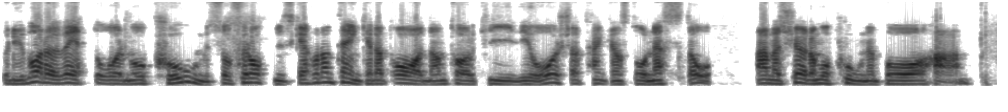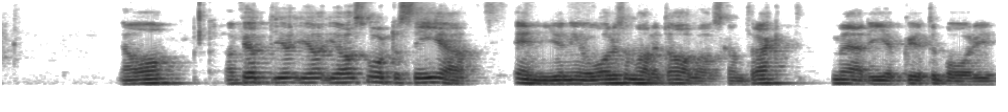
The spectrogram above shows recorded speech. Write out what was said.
Och det är bara över ett år med option, så förhoppningsvis kanske de tänker att Adam tar kliv i år så att han kan stå nästa år. Annars kör de optionen på han. Ja, för jag, jag, jag har svårt att se att en junior som har ett avlagskontrakt med IFK Göteborg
